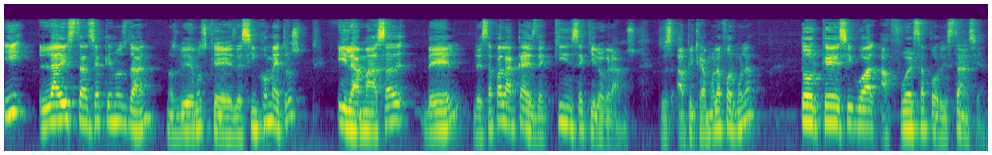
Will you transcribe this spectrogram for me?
y la distancia que nos dan, no olvidemos que es de 5 metros y la masa de él, de esta palanca, es de 15 kilogramos. Entonces aplicamos la fórmula, torque es igual a fuerza por distancia.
